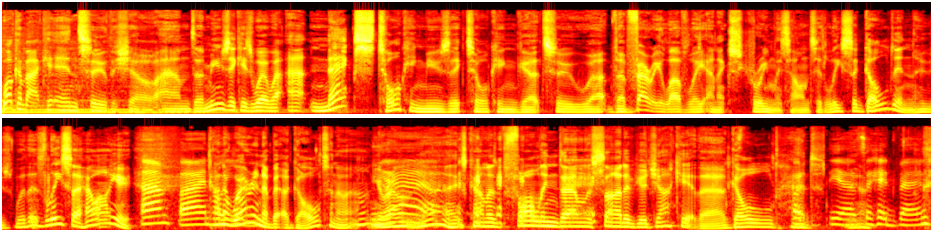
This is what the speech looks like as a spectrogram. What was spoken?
Welcome back into the show, and uh, music is where we're at next. Talking music, talking uh, to uh, the very lovely and extremely talented Lisa Goldin, who's with us. Lisa, how are you? I'm fine. Kind of wearing a bit of gold tonight, aren't you? Yeah. yeah, it's kind of falling down the side of your jacket there. Gold head. yeah, it's a headband.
